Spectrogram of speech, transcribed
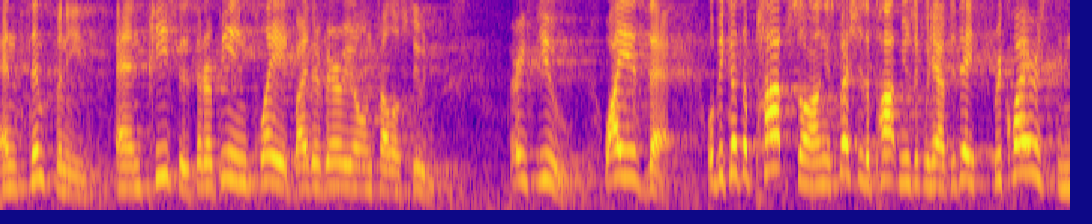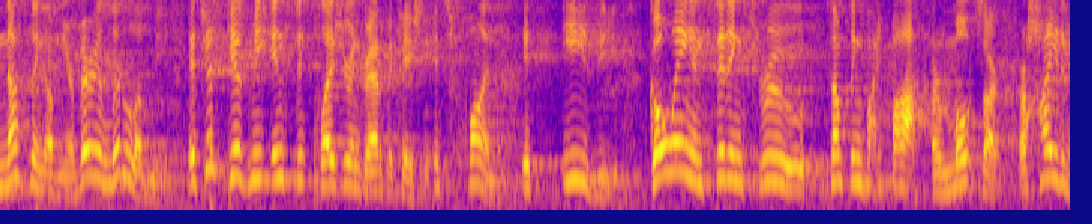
and symphonies and pieces that are being played by their very own fellow students? Very few. Why is that? Well, because a pop song, especially the pop music we have today, requires nothing of me or very little of me. It just gives me instant pleasure and gratification. It's fun, it's easy. Going and sitting through something by Bach or Mozart or Haydn,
